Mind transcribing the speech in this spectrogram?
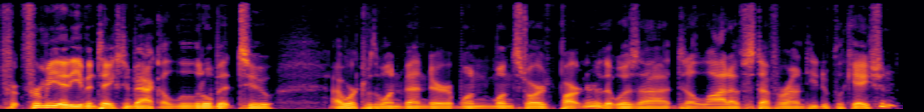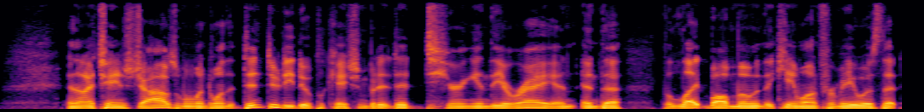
for, for me, it even takes me back a little bit to I worked with one vendor, one one storage partner that was uh, did a lot of stuff around deduplication, and then I changed jobs and went to one that didn't do deduplication, but it did tiering in the array. And and the the light bulb moment that came on for me was that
